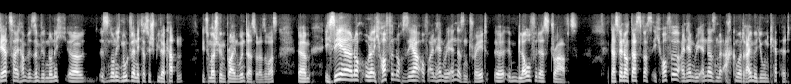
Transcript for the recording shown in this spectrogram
derzeit haben wir, sind wir noch nicht, äh, ist es noch nicht notwendig, dass wir Spieler cutten, wie zum Beispiel Brian Winters oder sowas. Ähm, ich sehe ja noch oder ich hoffe noch sehr auf einen Henry Anderson Trade äh, im Laufe des Drafts. Das wäre noch das, was ich hoffe. Ein Henry Anderson mit 8,3 Millionen Cap-Hit.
